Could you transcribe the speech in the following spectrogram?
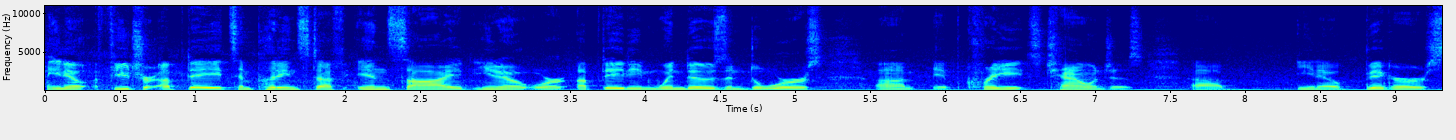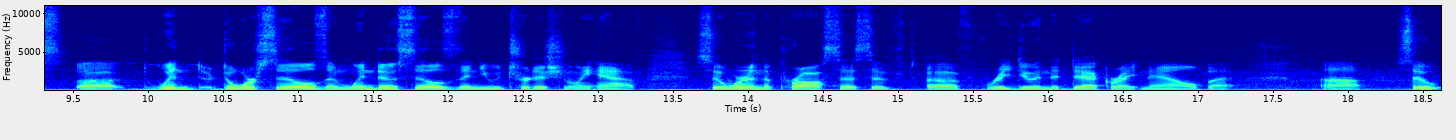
you know, future updates and putting stuff inside, you know, or updating windows and doors, um, it creates challenges. Uh, you know, bigger uh, wind door sills and window sills than you would traditionally have. So we're in the process of, of redoing the deck right now, but uh, so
